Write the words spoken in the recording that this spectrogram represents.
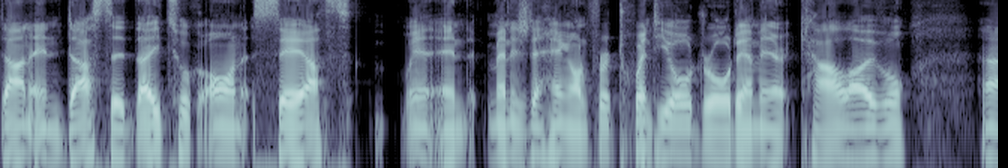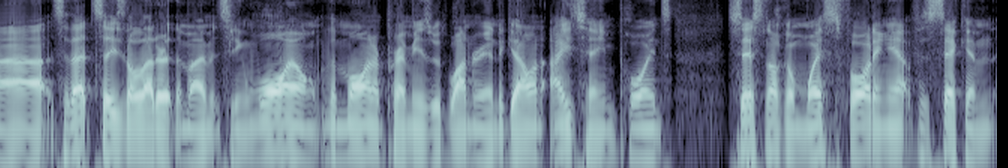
done and dusted. They took on Souths and managed to hang on for a 20 all draw down there at Cahill Oval. Uh, so that sees the ladder at the moment sitting Wyong, the minor premiers, with one round to go on 18 points. Cessnock and West fighting out for second,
